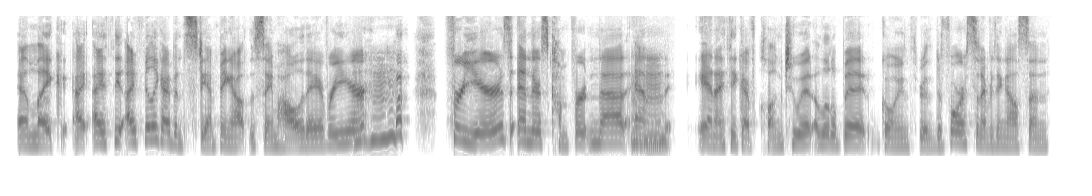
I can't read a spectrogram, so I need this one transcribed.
And like I I feel I feel like I've been stamping out the same holiday every year Mhm. for years and there's comfort in that Mm-hmm. and and I think I've clung to it a little bit going through the divorce and everything else and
